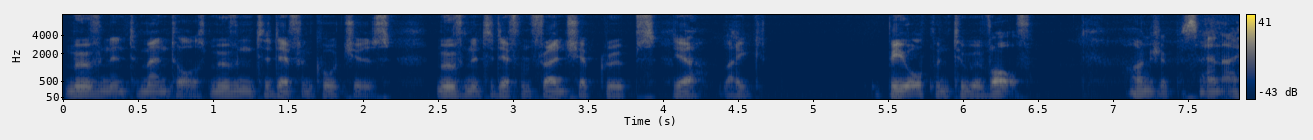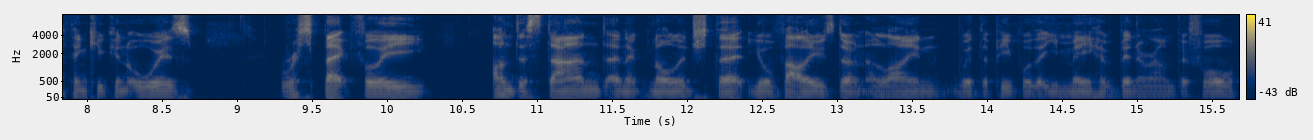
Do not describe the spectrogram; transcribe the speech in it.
moving into mentors moving into different coaches moving into different friendship groups. Yeah like be open to evolve. 100% I think you can always respectfully understand and acknowledge that your values don't align with the people that you may have been around before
